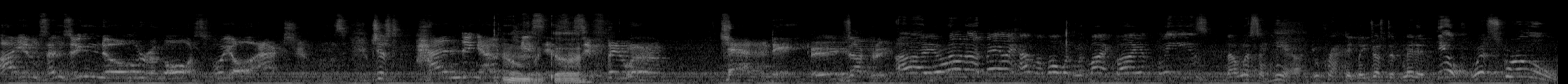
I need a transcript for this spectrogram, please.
I am sensing no remorse for your actions. Just handing out Oh my kisses God. as if they were candy. Exactly. Uh, Your Honor, may I have a moment with my client, please? Now listen here, you practically just admitted guilt. We're screwed.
